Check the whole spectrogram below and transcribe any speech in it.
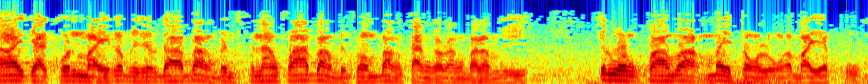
ตายจากคนใหม่ก็เป็นเทวดาบ้าง เป็นนางฟ้าบ้างเป็นพรหมบ้างตามกำลังบารมี รวมความว่าไม่ต้องลงอบายภูมิ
